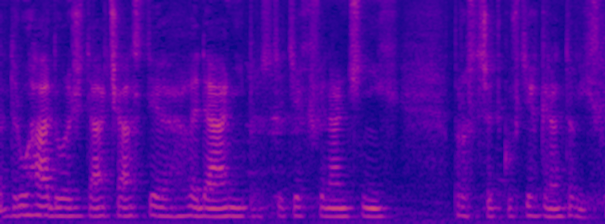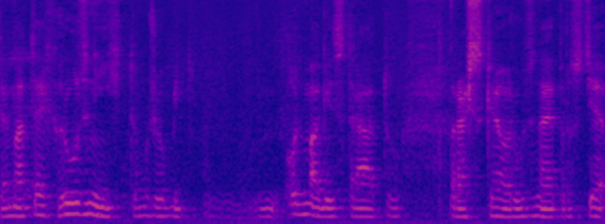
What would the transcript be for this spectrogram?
Druhá důležitá část je hledání prostě těch finančních prostředků v těch grantových schématech různých, to můžou být od magistrátu pražského různé prostě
